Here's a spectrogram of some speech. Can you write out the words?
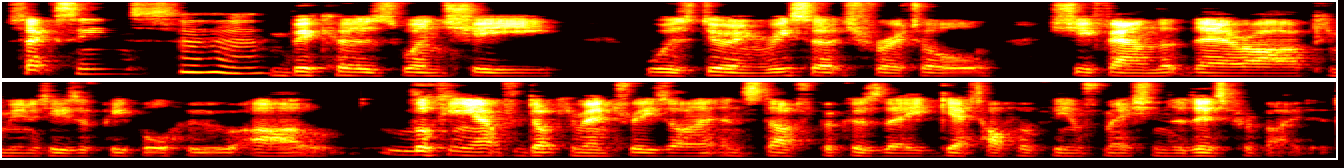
sex scenes Mm-hmm. because when she was doing research for it all, she found that there are communities of people who are looking out for documentaries on it and stuff because they get off of the information that is provided.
